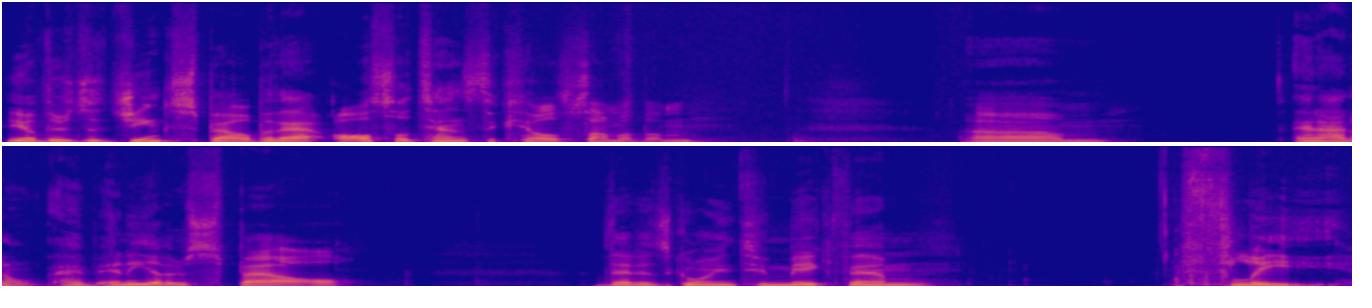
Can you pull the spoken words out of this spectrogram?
You know, there's a jinx spell, but that also tends to kill some of them. Um, and I don't have any other spell that is going to make them flee.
